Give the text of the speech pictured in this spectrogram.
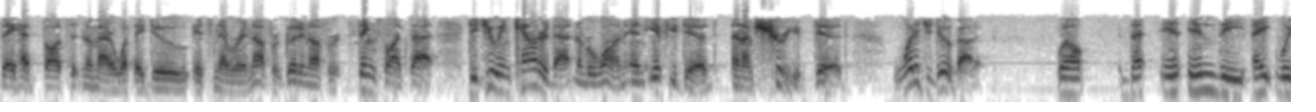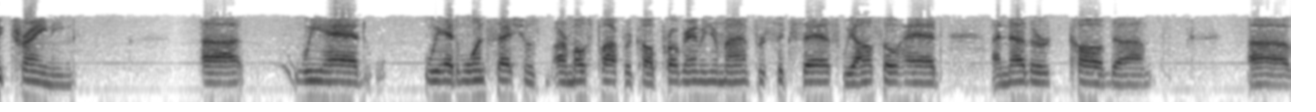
they had thoughts that no matter what they do, it's never enough or good enough or things like that. Did you encounter that, number one? And if you did, and I'm sure you did, what did you do about it? Well, that in, in the eight week training, uh, we had we had one session our most popular called Programming Your Mind for Success. We also had another called um, uh,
